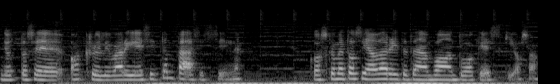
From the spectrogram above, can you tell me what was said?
jotta se akryyliväri ei sitten pääse sinne. Koska me tosiaan väritetään vaan tuo keskiosa.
